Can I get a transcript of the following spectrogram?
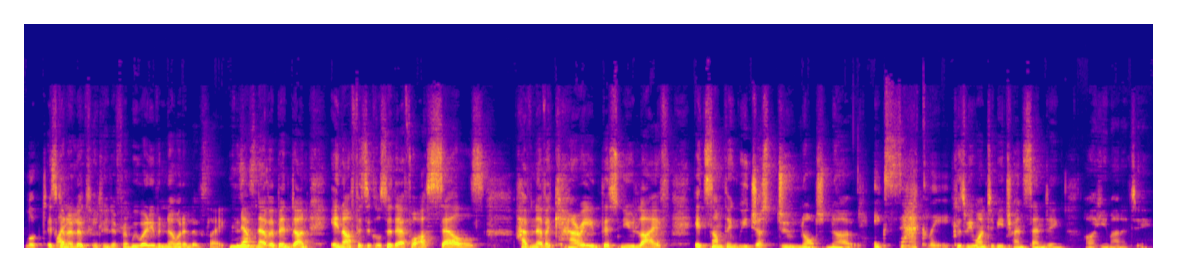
looked It's like. going to look totally different. We won't even know what it looks like because No. it's never been done in our physical. So therefore, our cells have never carried this new life. It's something we just do not know exactly. because we want to be transcending our humanity.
